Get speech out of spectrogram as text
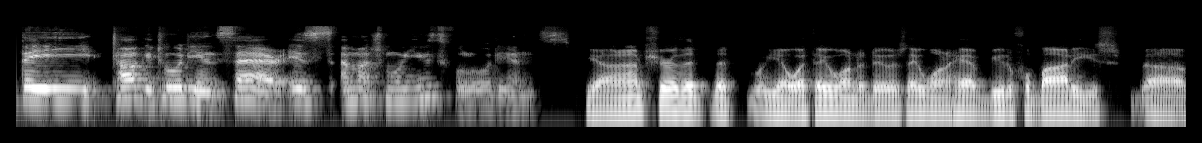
the target audience there is a much more youthful audience. Yeah, I'm sure that that you know what they want to do is they want to have beautiful bodies uh,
